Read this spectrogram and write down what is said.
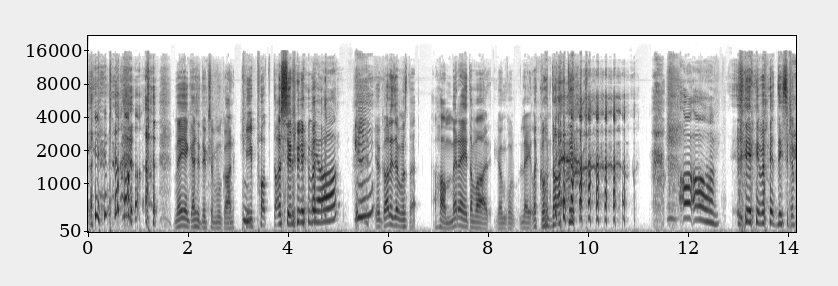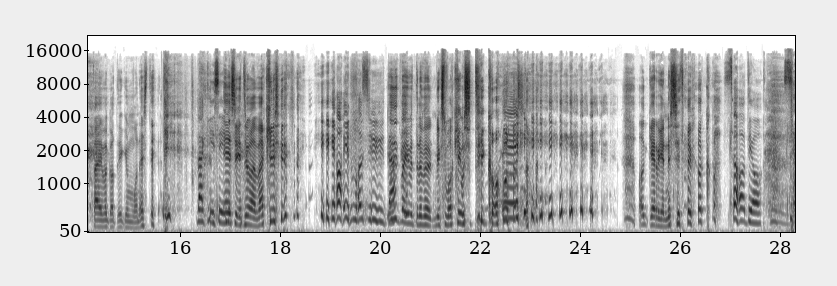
meidän käsityksen mukaan hip-hop-tanssiryhmä, Joo. joka oli semmoista hammereita vaan jonkun leilakon tahti. Oh, niin me mentiin sinne päiväkotiinkin monesti. Väkisin. Esiintymään väkisin. Ihan ilman syytä. Sitten mä ihmettelen, miksi mua kiusattiin koulussa. On kerjennyt sitä koko Sä oot joo. Se,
